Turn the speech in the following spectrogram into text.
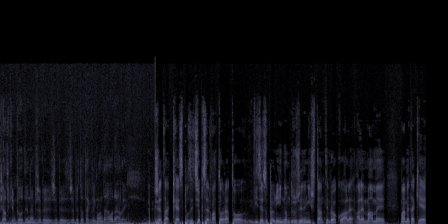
Piotrkiem Gołdynem, żeby, żeby, żeby to tak wyglądało dalej. Że tak e, z pozycji obserwatora to widzę zupełnie inną drużynę niż w tamtym roku, ale, ale mamy, mamy takie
